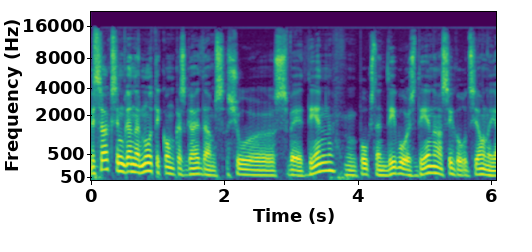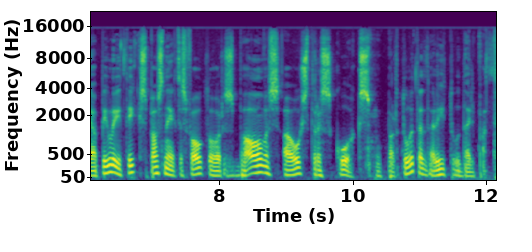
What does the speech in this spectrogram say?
Bet sāksim gan ar notikumu, kas gaidāms šo svētdienu. Pūksteni divos dienās Iguldas jaunajā pilī tiks pasniegtas folkloras balvas Austras koks. Par to tad arī tūdaļ pat.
